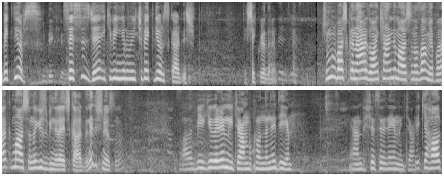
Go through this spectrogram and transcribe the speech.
Bekliyoruz. Sessizce 2023'ü bekliyoruz kardeşim. Teşekkür ederim. Cumhurbaşkanı Erdoğan kendi maaşına zam yaparak maaşını 100 bin liraya çıkardı. Ne düşünüyorsunuz? Vallahi Bilgi veremeyeceğim bu konuda ne diyeyim. Yani bir şey söyleyemeyeceğim. Peki halk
